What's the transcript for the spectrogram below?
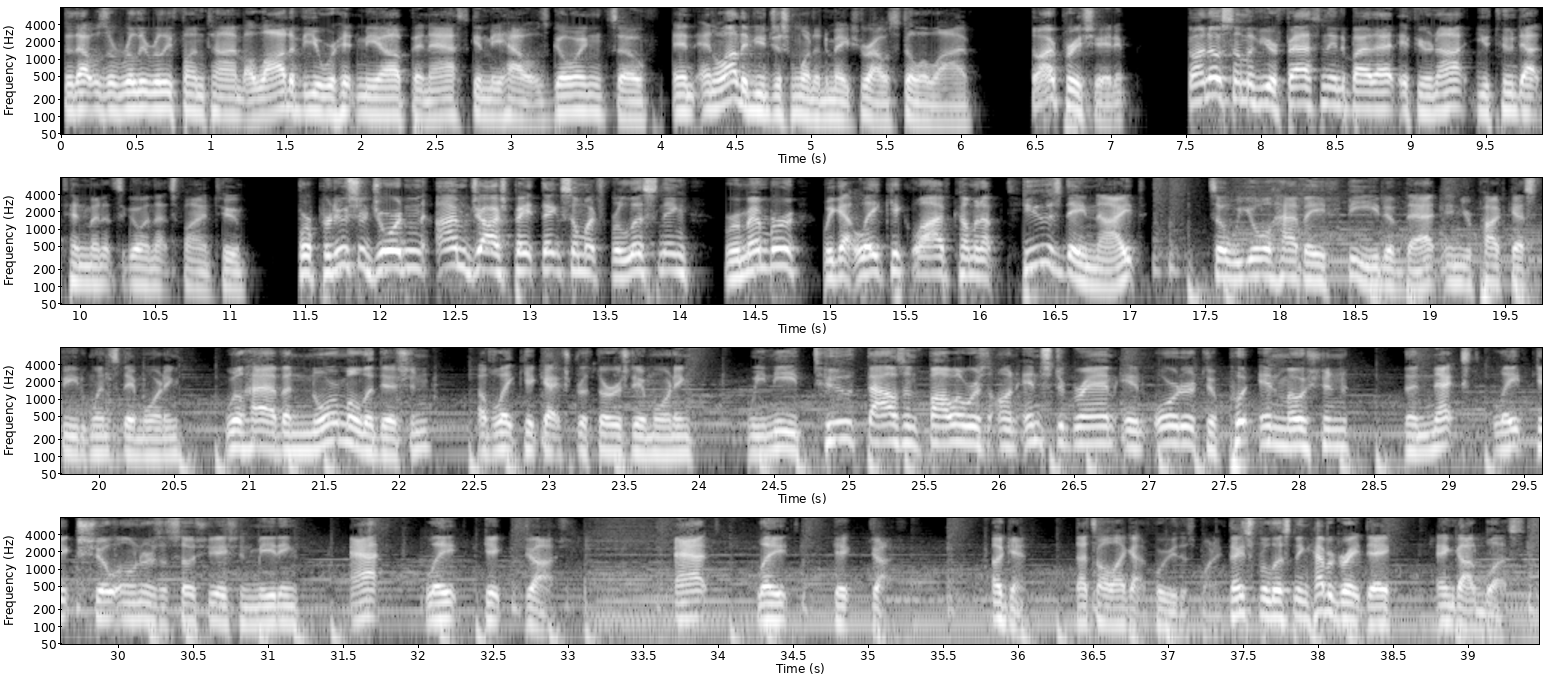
So that was a really, really fun time. A lot of you were hitting me up and asking me how it was going. So, and, and a lot of you just wanted to make sure I was still alive. So I appreciate it. So I know some of you are fascinated by that. If you're not, you tuned out 10 minutes ago, and that's fine too. For producer Jordan, I'm Josh Pate. Thanks so much for listening. Remember, we got Late Kick Live coming up Tuesday night, so you'll have a feed of that in your podcast feed Wednesday morning. We'll have a normal edition of Late Kick Extra Thursday morning. We need 2,000 followers on Instagram in order to put in motion the next Late Kick Show Owners Association meeting at Late Kick Josh. At Late Kick Josh. Again, that's all I got for you this morning. Thanks for listening. Have a great day, and God bless.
